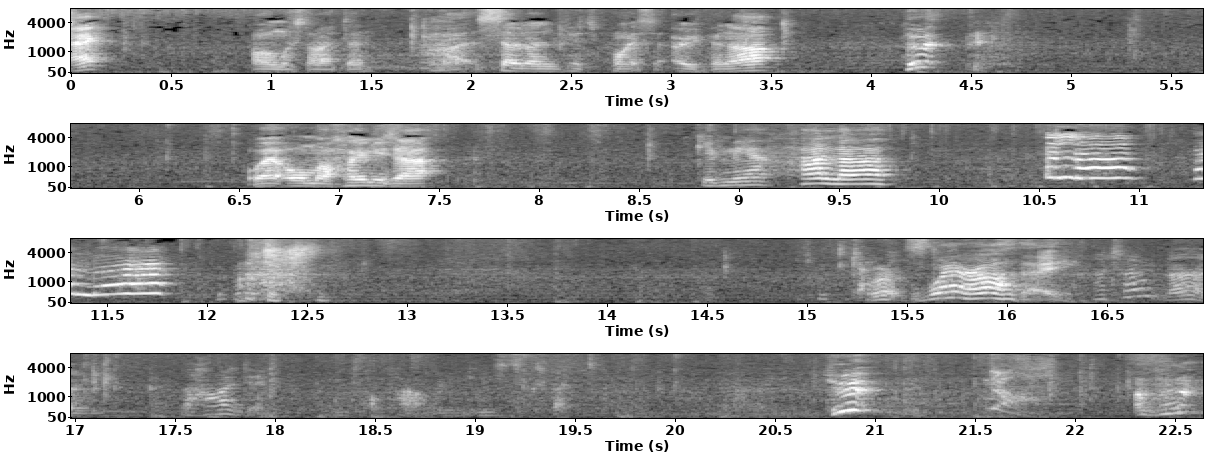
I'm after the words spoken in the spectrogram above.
hey. Almost died then. Right, 750 points to open up. Where all my homies at? Give me a holla. Hello. Holla. Where, where are they? I don't know. They're hiding. They pop out when you least expect it. Uh-huh.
